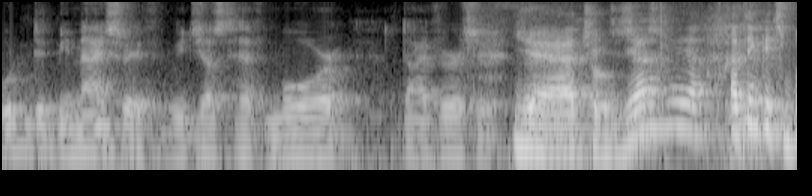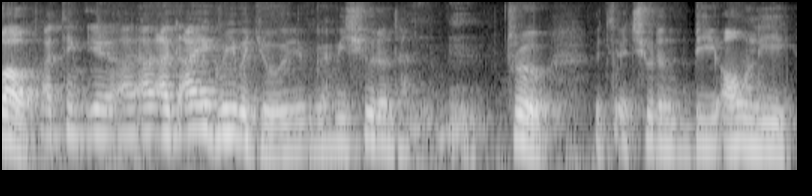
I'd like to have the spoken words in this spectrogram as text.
wouldn't it be nicer if we just have more diverse? uh, Yeah, true. agencies? Yeah, yeah. I think it's both. I think yeah, I, I, I agree with you. We, we shouldn't. True. It, it shouldn't be only,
